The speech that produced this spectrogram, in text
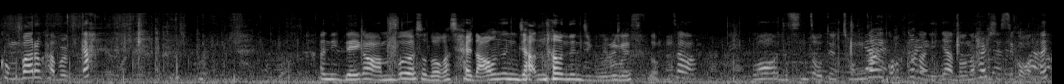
공부하러 가볼까? 아니 내가 안 보여서 너가 잘 나오는지 안 나오는지 모르겠어 자, 와, 근데 진짜 어떻게 정장 입고 학교 다니냐? 너는 할 수 있을 것 같아?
